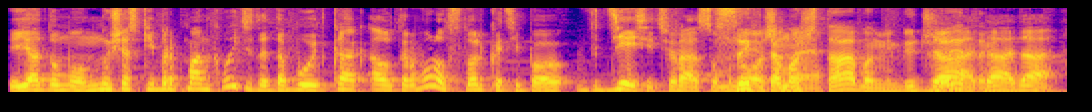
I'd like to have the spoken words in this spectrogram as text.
и я думал, ну сейчас Киберпанк выйдет, это будет как Outer Worlds, только типа в 10 раз С умноженное. их-то масштабами, Да, бюджетами. да, да.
